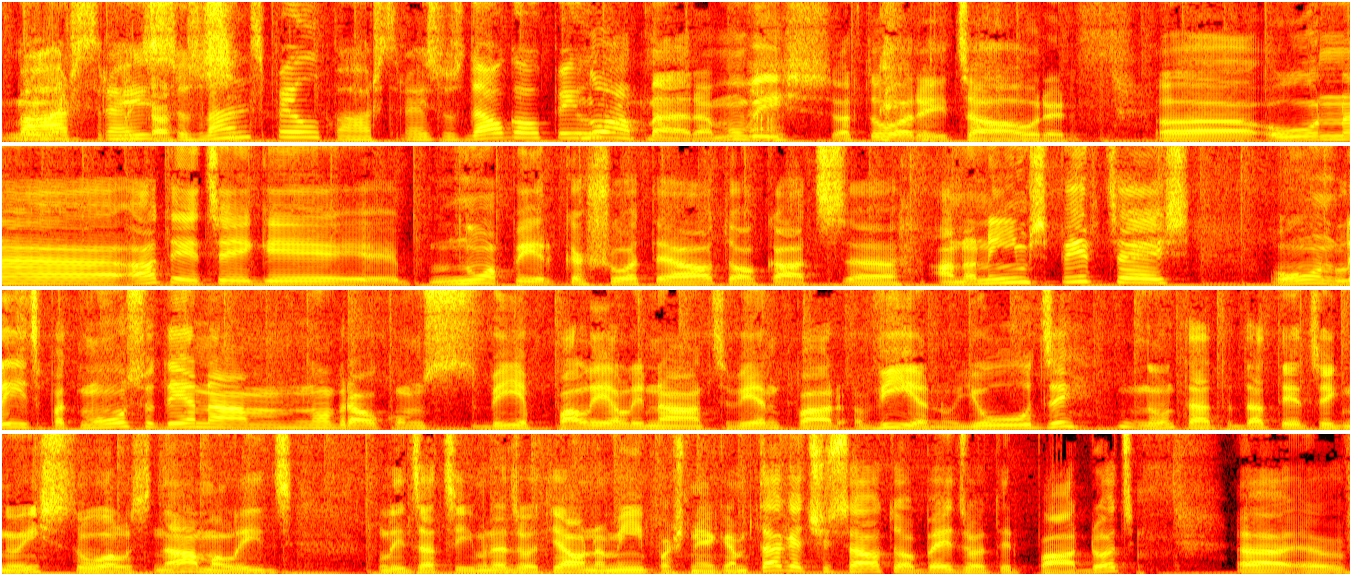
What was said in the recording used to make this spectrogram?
Nu, Pāris ne, reizes uz Vanspili, pāris reizes uz Daugaupili. Nu, apmēram, un viss ar to arī cauri. ir. Uh, un, uh, attiecīgi, nopirka šo auto kāds uh, anonīms pircējs. Un līdz pat mūsu dienām nobraukums bija palielināts vien par vienu jūdzi. Nu, tā tad, attiecīgi, no izsoles nama līdz, līdz acīm redzot jaunam īpašniekam. Tagad šis auto beidzot ir pārdots. Uh,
